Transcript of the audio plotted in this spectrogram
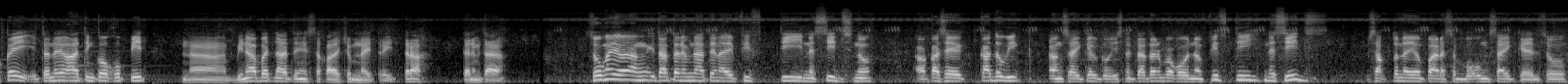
Okay, ito na yung ating coco na binabad natin sa calcium nitrate. Tara, tanim tayo. So ngayon, ang itatanim natin ay 50 na seeds, no? Ah, kasi kada week, ang cycle ko is nagtatanim ako ng 50 na seeds. Sakto na yun para sa buong cycle. So,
